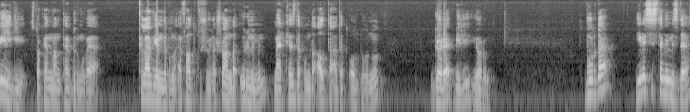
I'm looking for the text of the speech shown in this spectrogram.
Bilgi, stok envanter durumu veya klavyemde bulunan F6 tuşuyla şu anda ürünümün merkez depomda 6 adet olduğunu görebiliyorum. Burada yine sistemimizde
